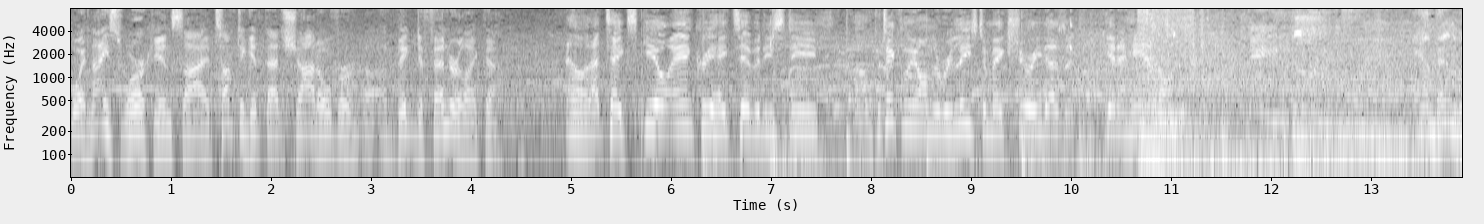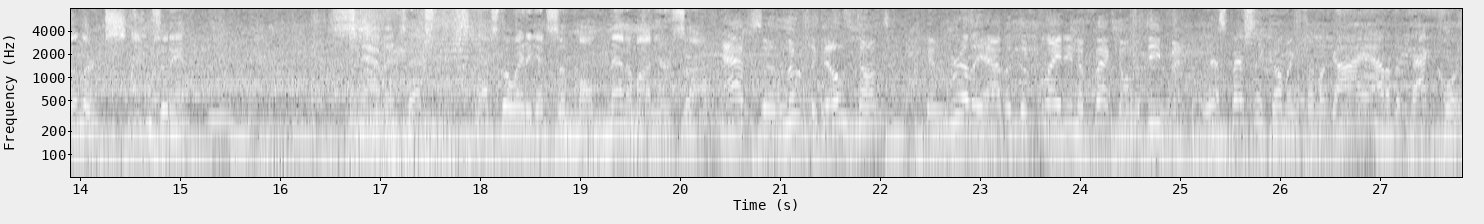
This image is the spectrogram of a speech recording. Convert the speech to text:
Boy, nice work inside. Tough to get that shot over a, a big defender like that. Oh, that takes skill and creativity, Steve, um, particularly on the release to make sure he doesn't get a hand on it. And then Lillard slams it in. Savage. That's that's the way to get some momentum on your side. Absolutely, those dunks can really have a deflating effect on the defense. Especially coming from a guy out of the backcourt.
